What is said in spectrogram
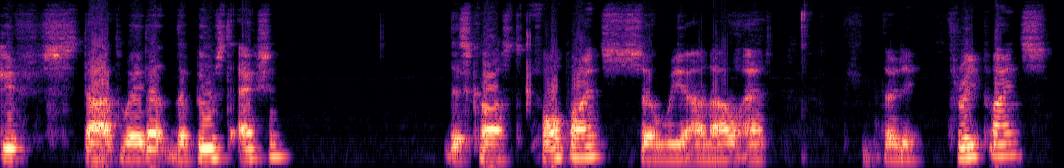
gives Darth Vader the boost action. This cost 4 points, so we are now at 33 points.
